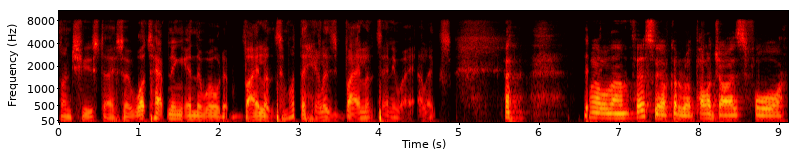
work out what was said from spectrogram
on Tuesday. So, what's happening in the world at veillance, and what the hell is veillance anyway, Alex? Well, um, firstly, I've got to apologise for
